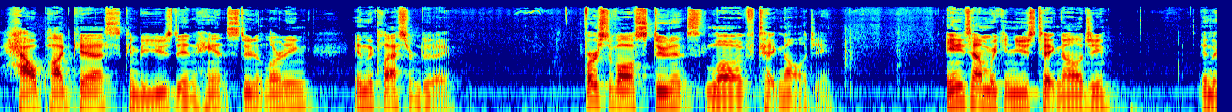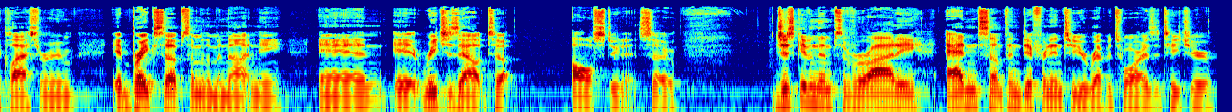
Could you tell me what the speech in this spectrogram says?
how podcasts can be used to enhance student learning in the classroom today. First of all, students love technology. Anytime we can use technology in the classroom, it breaks up some of the monotony and it reaches out to all students. So, just giving them some variety, adding something different into your repertoire as a teacher,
